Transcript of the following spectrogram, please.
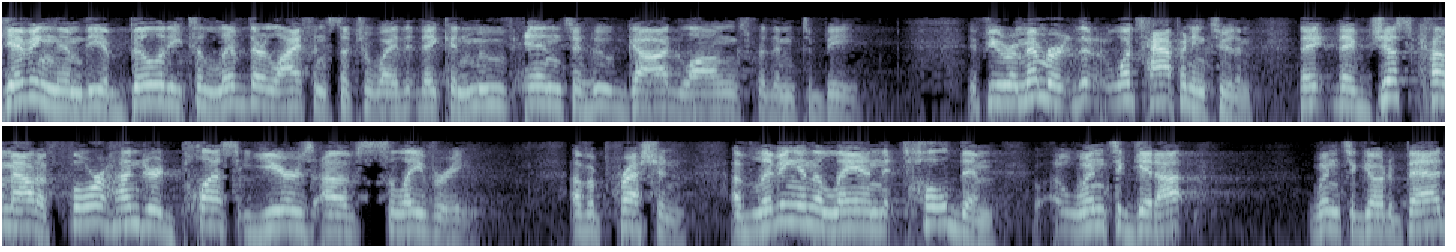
giving them the ability to live their life in such a way that they can move into who God longs for them to be. If you remember what's happening to them, they, they've just come out of 400 plus years of slavery, of oppression, of living in a land that told them when to get up, when to go to bed,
